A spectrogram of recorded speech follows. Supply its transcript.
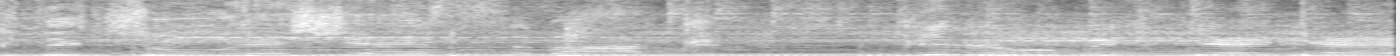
Gdy czuje się smak grubych pieniędzy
